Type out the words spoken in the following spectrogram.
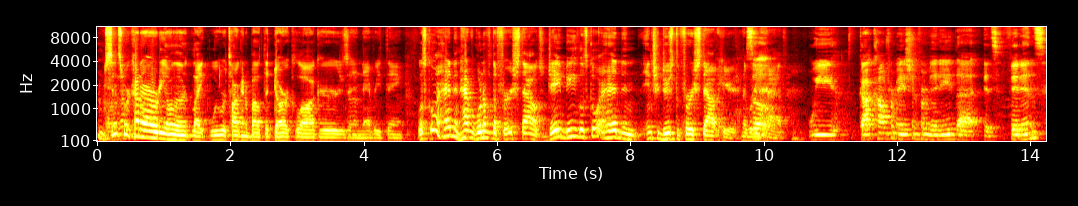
um, since we're kind of already on the like we were talking about the dark lagers and everything, let's go ahead and have one of the first stouts. JB, let's go ahead and introduce the first stout here that we're So- gonna have. we got confirmation from Vinny that it's Fidens.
